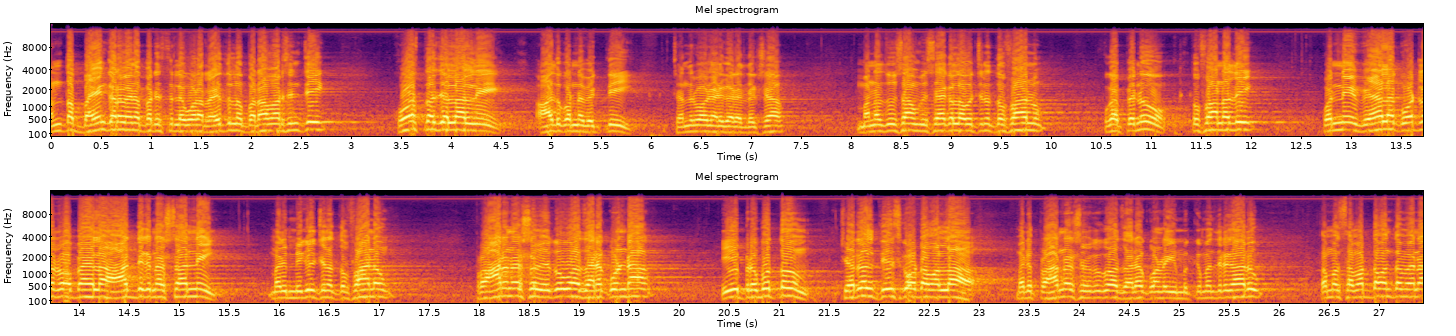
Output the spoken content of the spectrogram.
అంత భయంకరమైన పరిస్థితుల్లో కూడా రైతులను పరామర్శించి కోస్తా జిల్లాల్ని ఆదుకున్న వ్యక్తి చంద్రబాబు నాయుడు గారి అధ్యక్ష. మనం చూసాం విశాఖలో వచ్చిన తుఫాను. ఒక పెను తుఫాన్ అది కొన్ని వేల కోట్ల రూపాయల ఆర్థిక నష్టాన్ని మరి మిగిల్చిన తుఫాను ప్రాణ నష్టం ఎక్కువగా జరగకుండా ఈ ప్రభుత్వం చర్యలు తీసుకోవటం వల్ల మరి ప్రాణ నష్టం ఎక్కువగా జరగకుండా ఈ ముఖ్యమంత్రి గారు తమ సమర్థవంతమైన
